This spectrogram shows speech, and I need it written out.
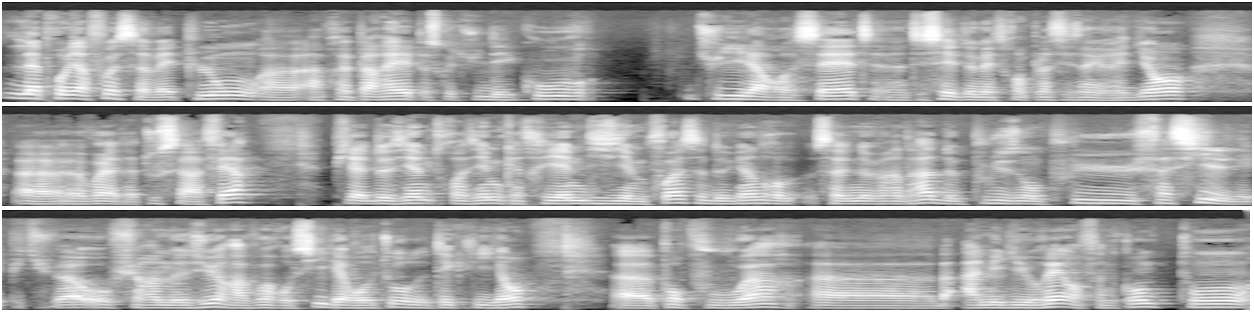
La première fois, ça va être long à préparer parce que tu découvres tu lis la recette, euh, tu essayes de mettre en place les ingrédients, euh, voilà, tu as tout ça à faire. Puis la deuxième, troisième, quatrième, dixième fois, ça deviendra, ça deviendra de plus en plus facile. Et puis tu vas au fur et à mesure avoir aussi les retours de tes clients euh, pour pouvoir bah, améliorer en fin de compte ton,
